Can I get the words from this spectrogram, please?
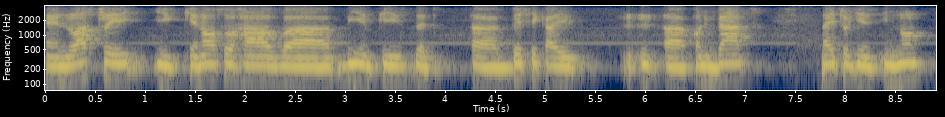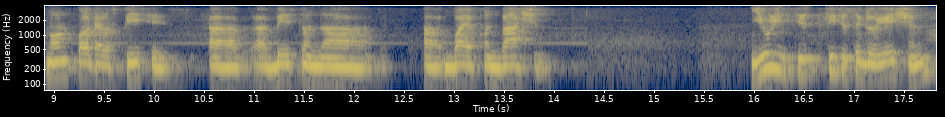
And lastly, you can also have uh, BMPs that uh, basically uh, convert nitrogen in non-volatile species uh, uh, based on bioconversion. Urine feces segregation,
